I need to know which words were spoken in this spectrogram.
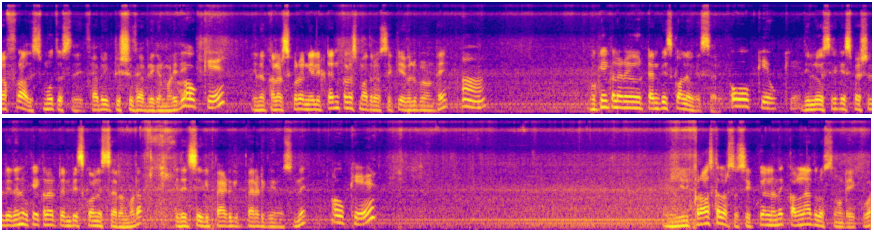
రఫ్ రాదు స్మూత్ వస్తుంది. ఫ్యాబ్రిక్ టిష్యూ ఫ్యాబ్రిక్ అనమాట ఇది. ఓకే దీనిలో కలర్స్ కూడా నీళ్ళు టెన్ కలర్స్ మాత్రం వస్తాయి అవైలబుల్ ఉంటాయి. ఒకే కలర్ టెన్ పీస్ కాలనీ ఇస్తారు. Okay okay. దీనిలో వచ్చేసరికి స్పెషల్ డిజైన్ ఒకే కలర్ టెన్ పీస్ కాలనీ ఇస్తారు అనమాట ఇది వచ్చేసరికి ప్యాడ్ ప్యారెట్ గ్రీన్ వస్తుంది. ఓకే. ఇది క్రాస్ కలర్స్ వస్తాయి. ఎక్కువ ఏంటంటే కలనాథలు వస్తూ ఉంటాయి ఎక్కువ.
